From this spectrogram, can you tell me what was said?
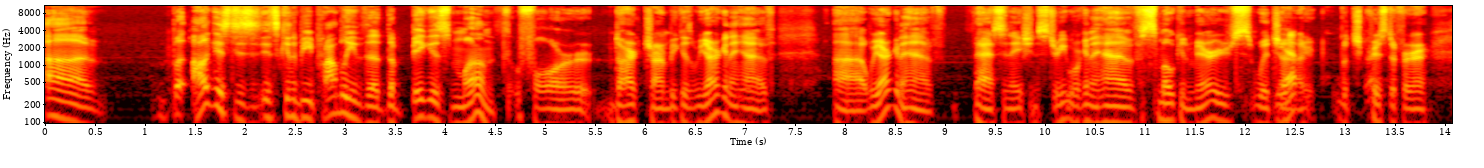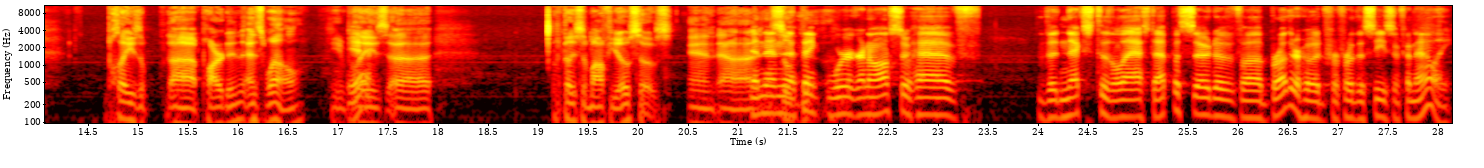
uh, but August is is going to be probably the the biggest month for Dark Charm because we are going to have, uh, we are going to have Fascination Street. We're going to have Smoke and Mirrors, which Yep. uh, which Christopher plays a uh, part in as well. He plays uh he plays the mafiosos and uh and then so I think we're going to also have the next to the last episode of uh, Brotherhood for for the season finale.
